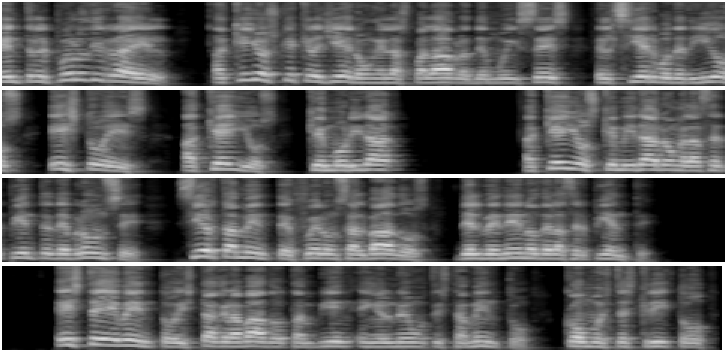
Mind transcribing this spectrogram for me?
entre el pueblo de Israel Aquellos que creyeron en las palabras de Moisés, el siervo de Dios, esto es, aquellos que morirán, aquellos que miraron a la serpiente de bronce, ciertamente fueron salvados del veneno de la serpiente. Este evento está grabado también en el Nuevo Testamento, como está escrito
